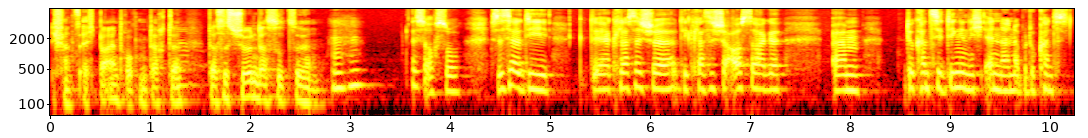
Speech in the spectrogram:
ich fand es echt beeindruckend. Dachte, das ist schön, das so zu hören. Mhm. Ist auch so. Es ist ja die, der klassische, die klassische Aussage, ähm, du kannst die Dinge nicht ändern, aber du kannst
